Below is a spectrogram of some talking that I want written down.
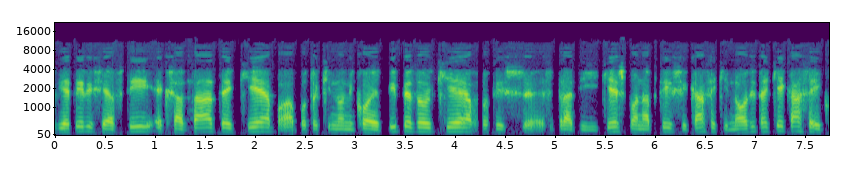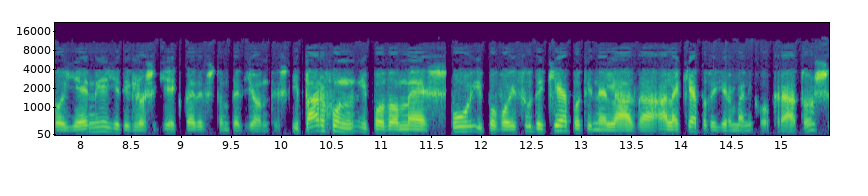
Η διατήρηση αυτή εξαρτάται και από, το κοινωνικό επίπεδο και από τις ε, στρατηγικές που αναπτύσσει κάθε κοινότητα και κάθε οικογένεια για τη γλωσσική εκπαίδευση των παιδιών της. Υπάρχουν υποδομές που υποβοηθούνται και από την Ελλάδα αλλά και από το γερμανικό κράτος.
